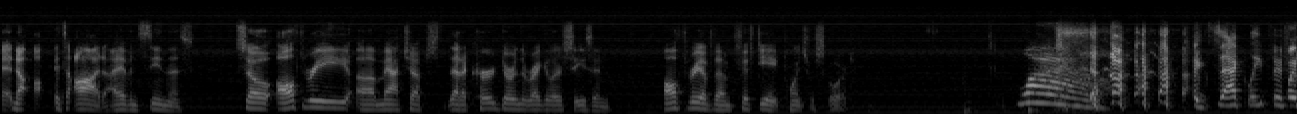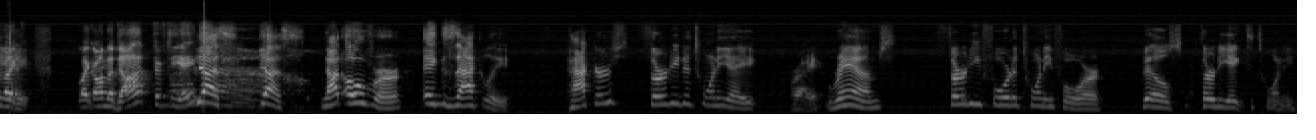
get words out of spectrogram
it's odd. I haven't seen this. So all three uh, matchups that occurred during the regular season, all three of them, 58 points were scored. Wow. exactly 58. Wait, like like on the dot? Fifty-eight? yes, yes, not over. Exactly. Packers 30 to 28, Right. Rams 34 to 24, Bills 38 to 20.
